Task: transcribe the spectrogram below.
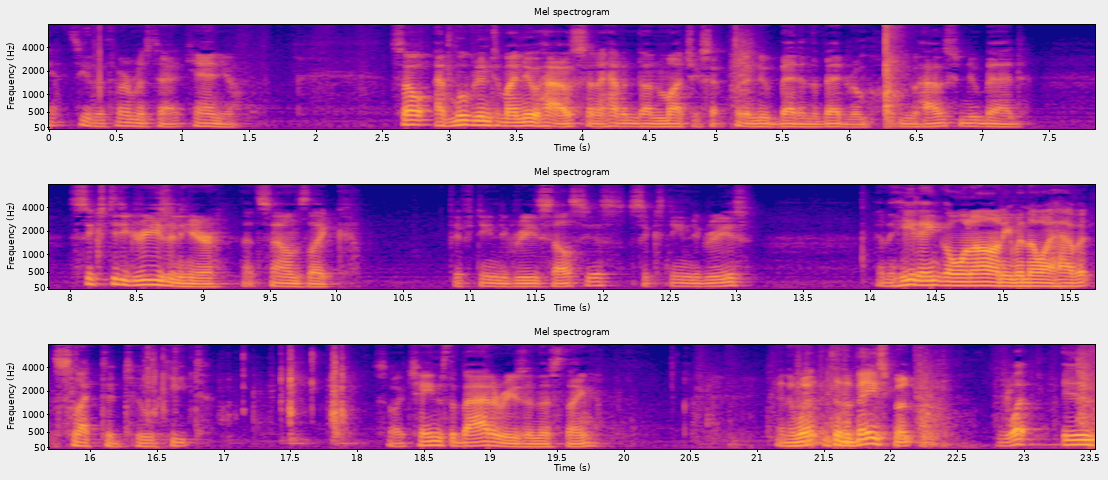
Can't see the thermostat, can you? So I've moved into my new house and I haven't done much except put a new bed in the bedroom. New house, new bed. 60 degrees in here. That sounds like 15 degrees Celsius, 16 degrees. And the heat ain't going on even though I have it selected to heat. So I changed the batteries in this thing and I went into the basement. What is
